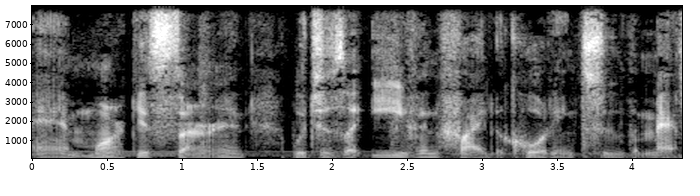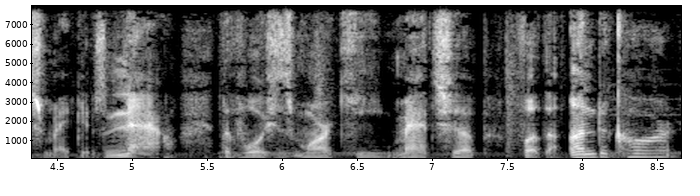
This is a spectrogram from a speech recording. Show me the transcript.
and Marcus Surin, which is an even fight according to the matchmakers. Now, the Voices marquee matchup for the undercard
